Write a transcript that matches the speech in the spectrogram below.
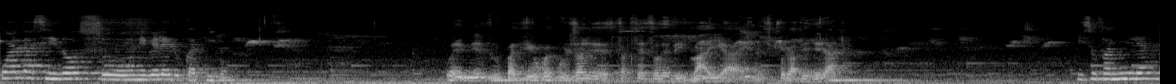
¿cuál ha sido su nivel educativo? Bueno, mi educación fue cursar hasta el sexto de primaria en la escuela federal. ¿Y su familia?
